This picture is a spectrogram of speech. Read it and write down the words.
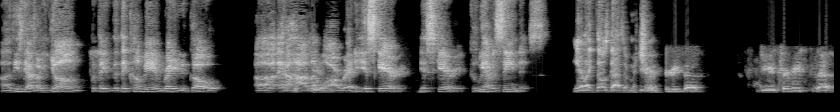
uh, these guys are young, but they they come in ready to go uh, at a high level already. It's scary. It's scary because we haven't seen this. Yeah, like those guys are Do you mature. attribute that? Do you attribute that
